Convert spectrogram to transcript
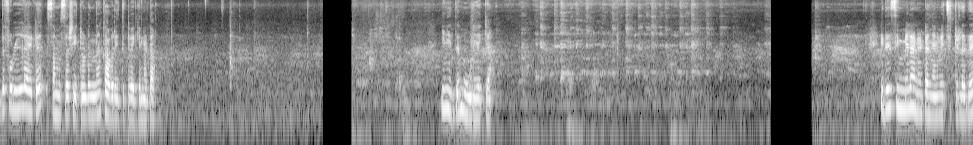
ഇത് ഫുള്ളായിട്ട് സമൂസ ഷീറ്റ് കൊണ്ടൊന്ന് കവർ ചെയ്തിട്ട് വെക്കണം കേട്ടോ. ഇനി ഇത് മൂടി വയ്ക്കാം ഇത് സിമ്മിലാണ് കേട്ടോ ഞാൻ വെച്ചിട്ടുള്ളത്.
